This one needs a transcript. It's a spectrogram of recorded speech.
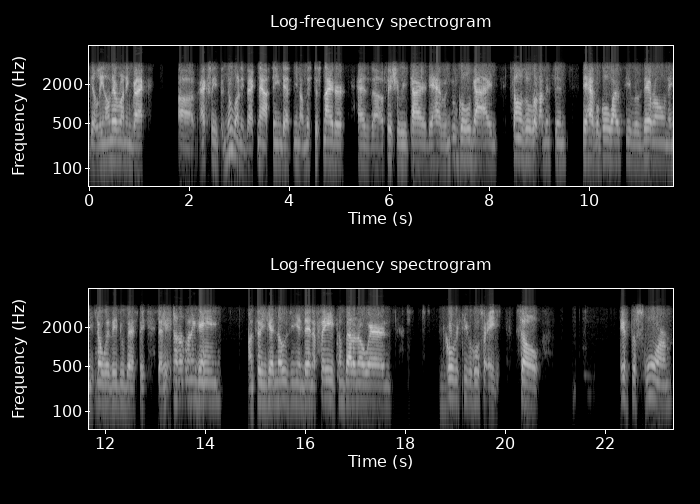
They'll lean on their running back. uh, actually the new running back now, seeing that you know Mr. Snyder has uh, officially retired. They have a new gold guy, Sonzo Robinson. They have a gold wide receiver of their own, and you know what they do best. They they lean on the running game until you get nosy, and then a fade comes out of nowhere, and gold receiver goes for 80. So if the Swarm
